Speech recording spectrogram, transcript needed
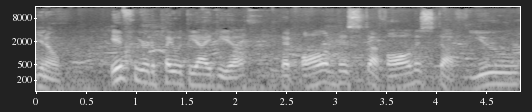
you know, if we were to play with the idea that all of this stuff, all this stuff, you,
